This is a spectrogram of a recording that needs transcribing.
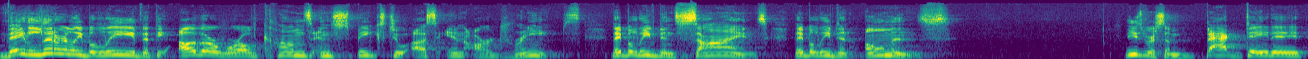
They literally believe that the other world comes and speaks to us in our dreams. They believed in signs, they believed in omens. These were some backdated,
